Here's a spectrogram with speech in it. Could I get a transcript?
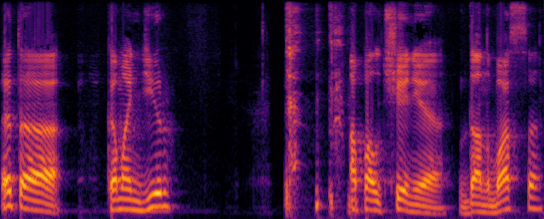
Это командир ополчения Донбасса.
